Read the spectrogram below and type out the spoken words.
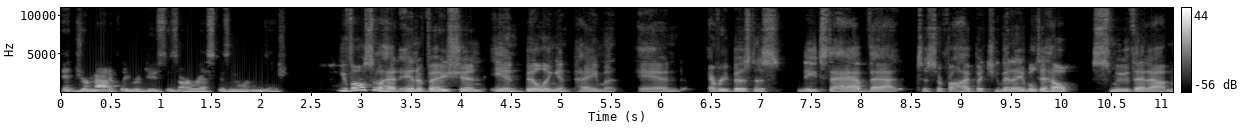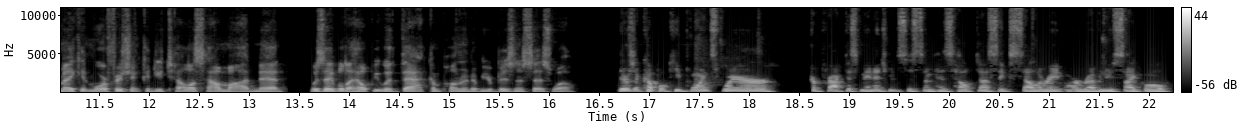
it dramatically reduces our risk as an organization. You've also had innovation in billing and payment, and every business needs to have that to survive, but you've been able to help smooth that out and make it more efficient. Could you tell us how ModMed was able to help you with that component of your business as well? There's a couple key points where our practice management system has helped us accelerate our revenue cycle.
